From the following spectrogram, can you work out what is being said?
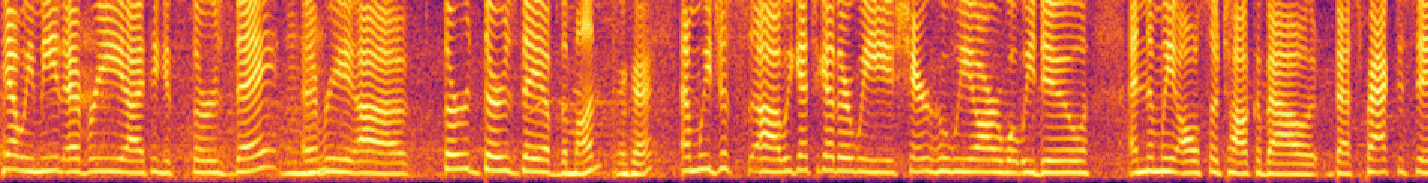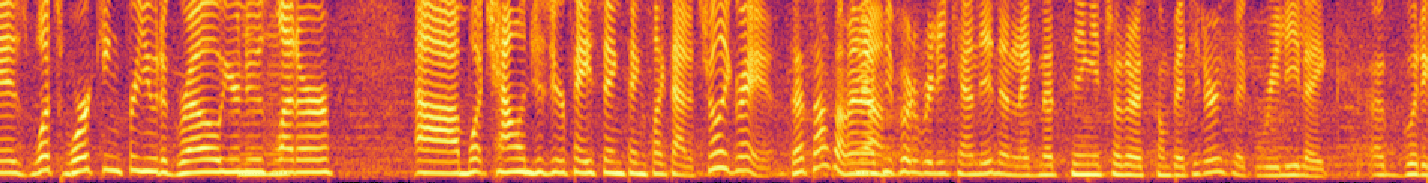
yeah, we meet every I think it's Thursday, every uh, third Thursday of the month. Mm-hmm. Okay. And we just uh, we get together, we share who we are, what we do, and then we also talk about best practices, what's working for you to grow your Mm-hmm. newsletter, um, what challenges you're facing, things like that. It's really great. That's awesome. And Yeah. are people really candid and like not seeing each other as competitors? Like really like a good ecosystem.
